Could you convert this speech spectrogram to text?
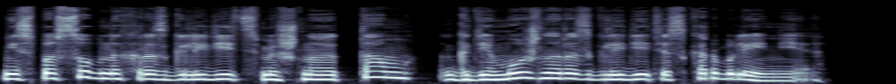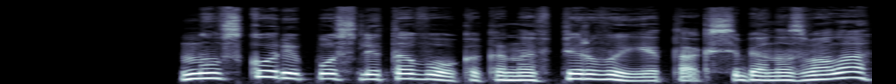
не способных разглядеть смешное там, где можно разглядеть оскорбление. Но вскоре после того, как она впервые так себя назвала,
